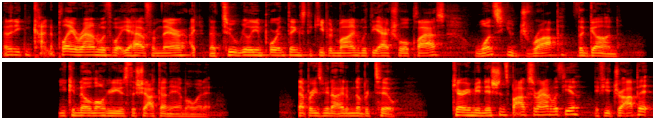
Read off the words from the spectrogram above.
and then you can kind of play around with what you have from there. Now, two really important things to keep in mind with the actual class. Once you drop the gun, you can no longer use the shotgun ammo in it. That brings me to item number two. Carry munitions box around with you. If you drop it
